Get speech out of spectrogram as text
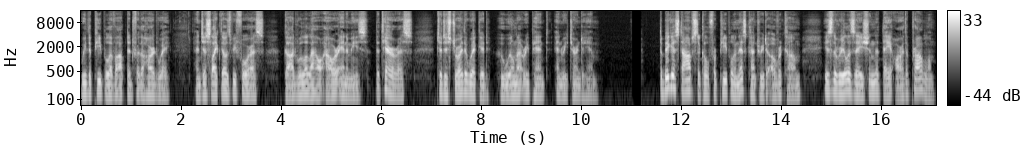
we the people have opted for the hard way, and just like those before us, God will allow our enemies, the terrorists, to destroy the wicked who will not repent and return to Him. The biggest obstacle for people in this country to overcome is the realization that they are the problem.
